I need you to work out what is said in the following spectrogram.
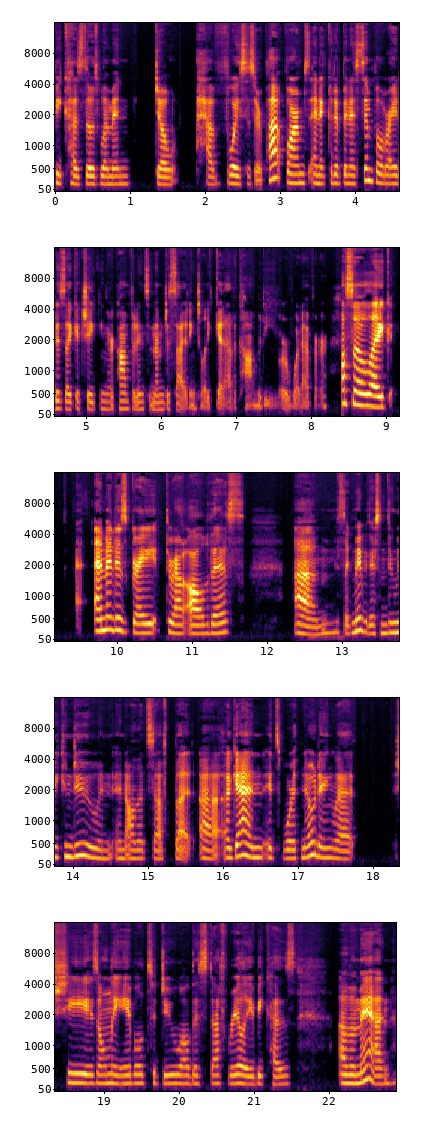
because those women don't have voices or platforms and it could have been as simple right as like it shaking their confidence and them deciding to like get out of comedy or whatever also like emmett is great throughout all of this um he's like maybe there's something we can do and and all that stuff but uh again it's worth noting that she is only able to do all this stuff really because of a man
